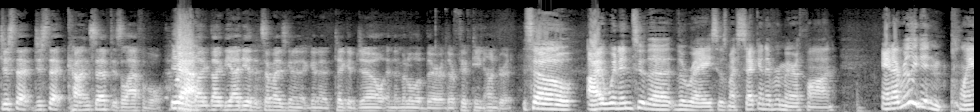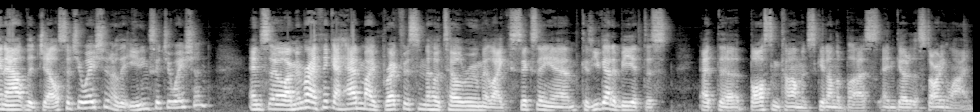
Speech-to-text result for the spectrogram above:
just that just that concept is laughable. Yeah. like, like the idea that somebody's gonna gonna take a gel in the middle of their their fifteen hundred. So I went into the the race. It was my second ever marathon, and I really didn't plan out the gel situation or the eating situation. And so I remember I think I had my breakfast in the hotel room at like 6 a.m. because you got to be at this at the Boston Commons, get on the bus and go to the starting line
